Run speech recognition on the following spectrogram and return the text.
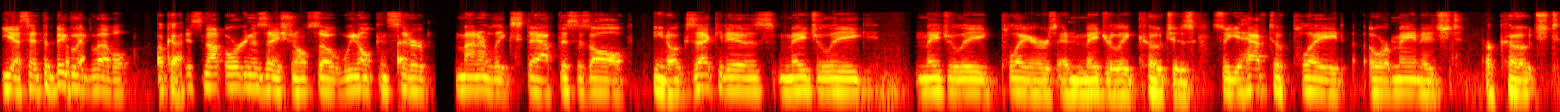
yes at the big okay. league level. Okay. It's not organizational so we don't consider minor league staff. This is all you know executives major league major league players and major league coaches. So you have to have played or managed or coached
